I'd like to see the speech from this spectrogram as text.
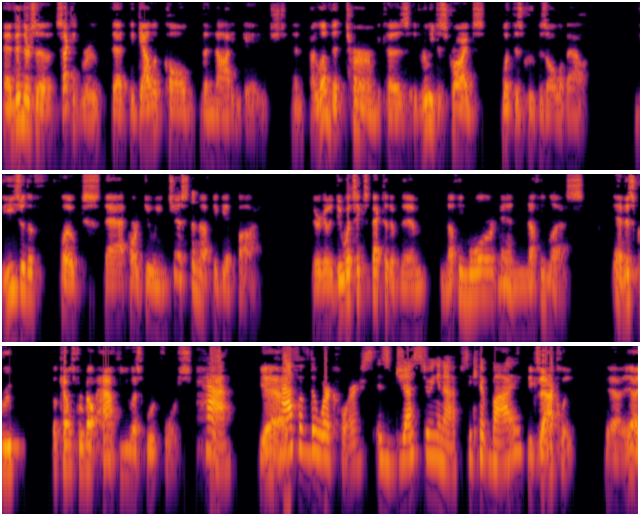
And then there's a second group that the Gallup called the not engaged. And I love that term because it really describes what this group is all about. These are the folks that are doing just enough to get by. They're going to do what's expected of them, nothing more mm. and nothing less. And this group accounts for about half the U.S. workforce. Half? Yeah. Half of the workforce is just doing enough to get by? Exactly. Yeah, yeah,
